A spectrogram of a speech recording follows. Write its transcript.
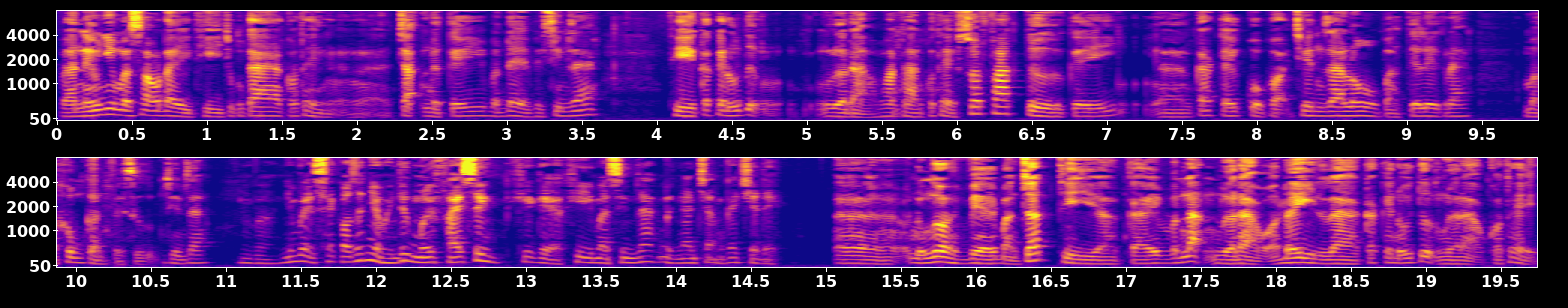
và nếu như mà sau này thì chúng ta có thể ờ, chặn được cái vấn đề về sim giác thì các cái đối tượng lừa đảo hoàn toàn có thể xuất phát từ cái uh, các cái cuộc gọi trên Zalo và Telegram mà không cần phải sử dụng sim giác. Vâng, như vậy sẽ có rất nhiều hình thức mới phái sinh khi kể khi mà sim giác được ngăn chặn một cách triệt để. À, đúng rồi, về bản chất thì cái vấn nạn lừa đảo ở đây là các cái đối tượng lừa đảo có thể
